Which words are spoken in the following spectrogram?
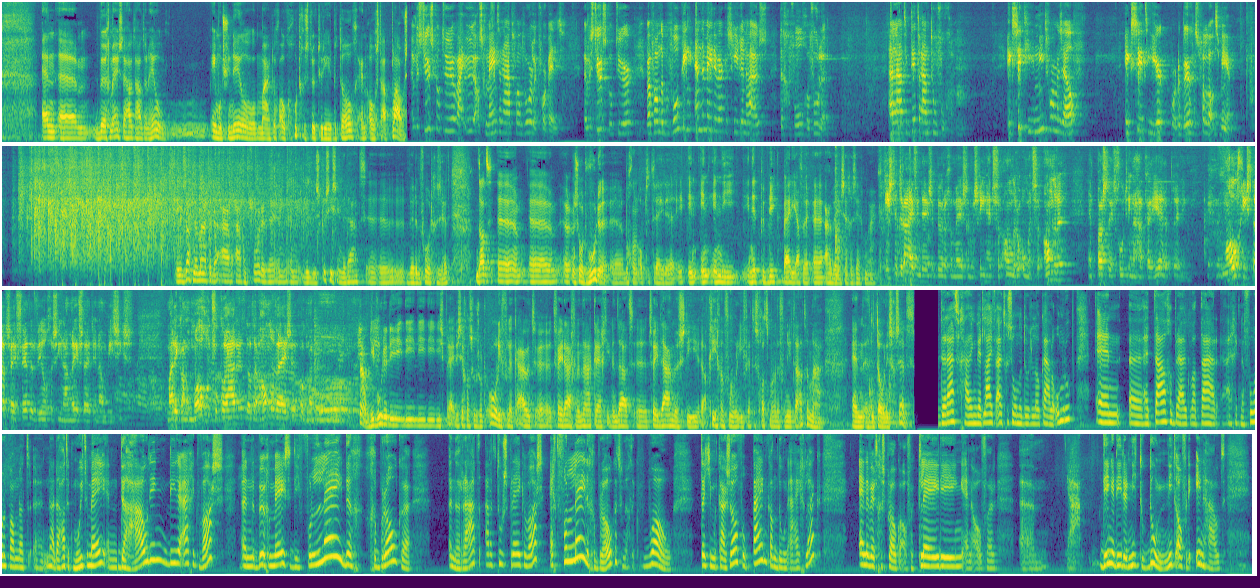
En ehm, de burgemeester houdt, houdt een heel emotioneel, maar toch ook goed gestructureerd betoog en oogst applaus. Een bestuurscultuur waar u als gemeenteraad verantwoordelijk voor bent. Een bestuurscultuur waarvan de bevolking en de medewerkers hier in huis de gevolgen voelen. En laat ik dit eraan toevoegen. Ik zit hier niet voor mezelf. Ik zit hier voor de burgers van Landsmeer. En je zag naarmate de avond vorderde en, en de discussies inderdaad uh, werden voortgezet... dat uh, er een soort woede begon op te treden in, in, in, die, in dit publiek... bij die aanwezigen, zeg maar. Is de drive in deze burgemeester misschien het veranderen om het veranderen... en past dit goed in haar carrièreplanning? Logisch dat zij verder wil gezien haar leeftijd en ambities. Maar ik kan onmogelijk verklaren dat haar handelwijze ook maar... Nou, die woede die, die, die, die, die spreidde zich als een soort olievlek uit. Uh, twee dagen daarna krijg je inderdaad uh, twee dames die actie gaan voeren. Yvette Schotsman en Vanita Atema. En de toon is gezet. De raadsvergadering werd live uitgezonden door de lokale omroep. En uh, het taalgebruik wat daar eigenlijk naar voren kwam, dat, uh, nou, daar had ik moeite mee. En de houding die er eigenlijk was, een burgemeester die volledig gebroken een raad aan het toespreken was. Echt volledig gebroken. Toen dacht ik, wow, dat je elkaar zoveel pijn kan doen eigenlijk. En er werd gesproken over kleding en over... Um, ja, dingen die er niet toe doen. Niet over de inhoud.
